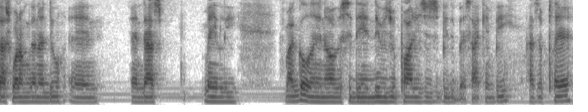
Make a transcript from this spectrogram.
That's what I'm gonna do, and and that's mainly my goal. And obviously, the individual part is just to be the best I can be as a player,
